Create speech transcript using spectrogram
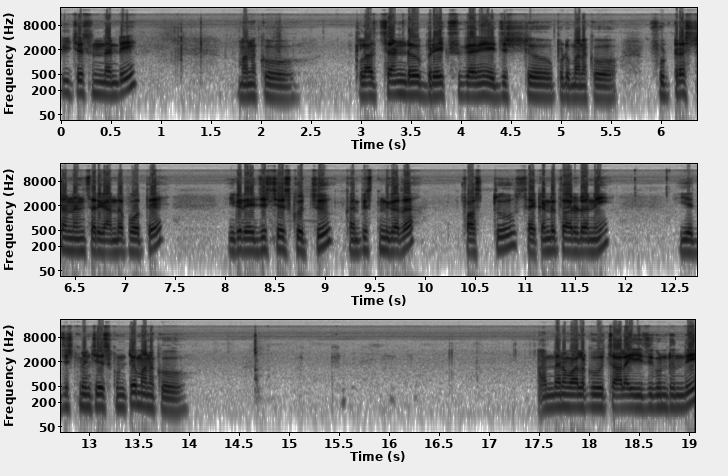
ఫీచర్స్ ఉందండి. మనకు క్లచ్ అండ్ బ్రేక్స్ కానీ అడ్జస్ట్ ఇప్పుడు మనకు ఫుడ్ రెస్ట్ అనేది సరిగా అందపోతే ఇక్కడ అడ్జస్ట్ చేసుకోవచ్చు. కనిపిస్తుంది కదా? ఫస్ట్ సెకండ్ థర్డ్ అని ఈ అడ్జస్ట్మెంట్ చేసుకుంటే మనకు అందని వాళ్ళకు చాలా ఈజీగా ఉంటుంది.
